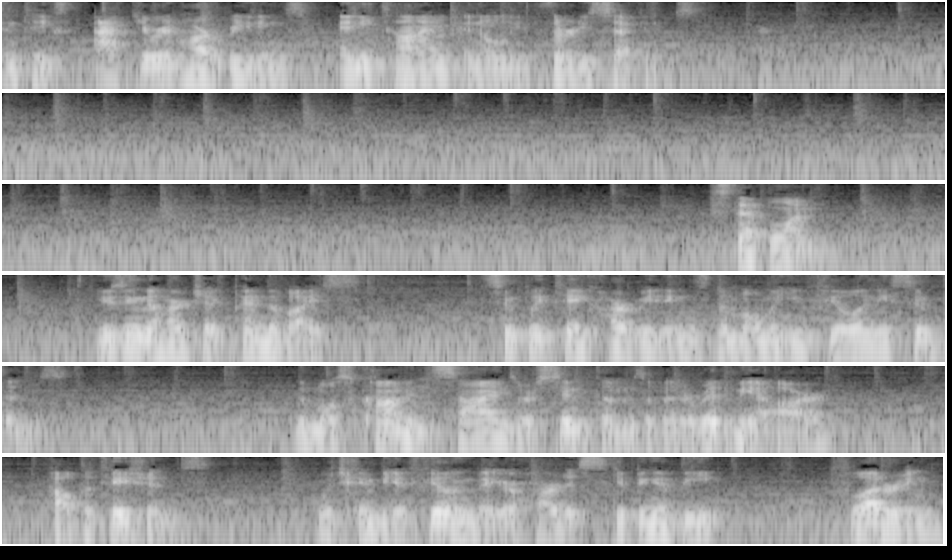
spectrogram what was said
and takes accurate heart readings anytime in only 30 seconds. Step 1. Using the HeartCheck pen device, simply take heart readings the moment you feel any symptoms. The most common signs or symptoms of an arrhythmia are palpitations, which can be a feeling that your heart is skipping a beat, fluttering,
